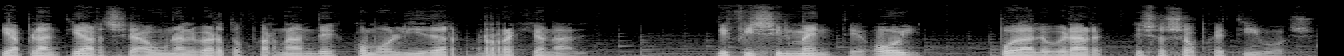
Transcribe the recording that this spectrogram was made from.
y a plantearse a un Alberto Fernández como líder regional. Difícilmente hoy pueda lograr esos objetivos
